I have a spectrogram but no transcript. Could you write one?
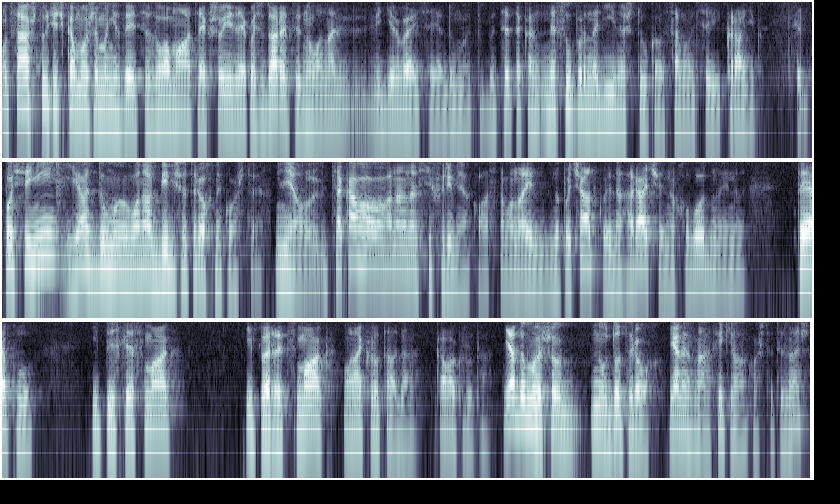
Оця штучечка може, мені здається, зламати. Якщо її якось вдарити, ну вона відірветься, я думаю. Тобто це така не супернадійна штука, саме цей кранік. По ціні, я думаю, вона більше трьох не коштує. Ні, ця кава вона на всіх рівнях класна. Вона і на початку, і на гарячу, і на холодну, і на теплу, і після смак, і передсмак. Вона крута, да. Кава крута. Я думаю, що ну, до трьох. Я не знаю, скільки вона коштує, ти знаєш?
